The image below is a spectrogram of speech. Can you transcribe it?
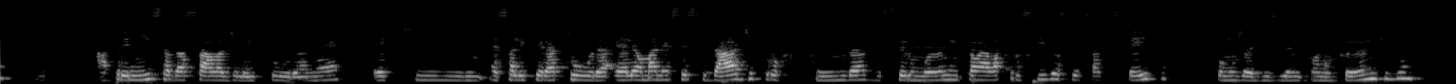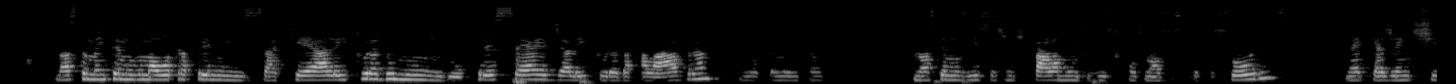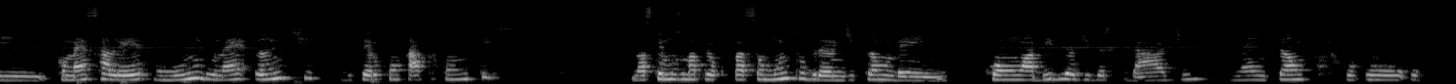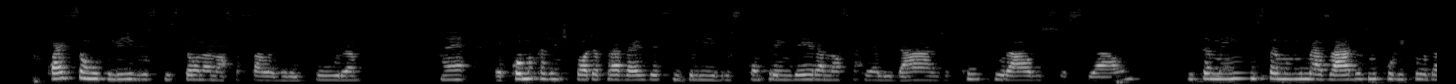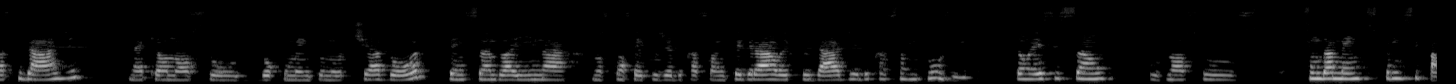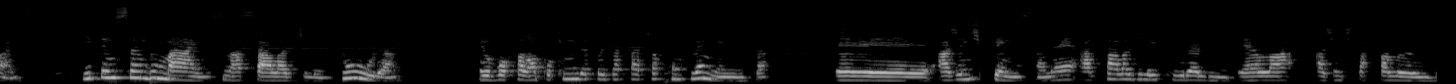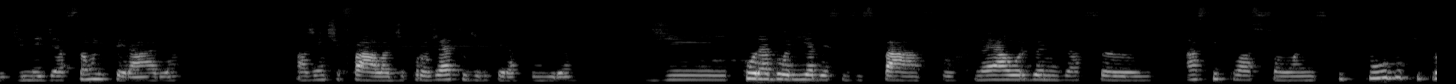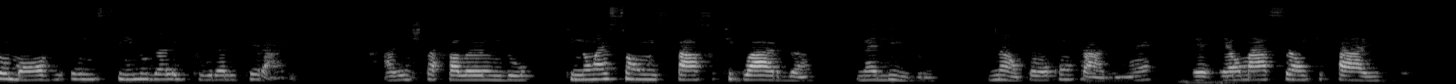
a premissa da sala de leitura, né, é que essa literatura ela é uma necessidade profunda do ser humano, então ela precisa ser satisfeita, como já dizia Antônio Cândido. Nós também temos uma outra premissa, que é a leitura do mundo precede a leitura da palavra, né, também então nós temos isso, a gente fala muito disso com os nossos professores né, que a gente começa a ler o mundo né, antes de ter o contato com o texto. Nós temos uma preocupação muito grande também com a bibliodiversidade, né? então, o, o, o, quais são os livros que estão na nossa sala de leitura, né? É como que a gente pode, através desses livros, compreender a nossa realidade cultural e social, e também estamos embasadas no currículo da cidade, né, que é o nosso documento norteador, pensando aí na, nos conceitos de educação integral, equidade e educação inclusiva. Então, esses são os nossos fundamentos principais. E pensando mais na sala de leitura, eu vou falar um pouquinho depois a Kátia complementa. É, a gente pensa, né? A sala de leitura ali, ela a gente está falando de mediação literária, a gente fala de projetos de literatura, de curadoria desses espaços, né, a organização, as situações e tudo que promove o ensino da leitura literária. A gente está falando que não é só um espaço que guarda né, livros, não, pelo contrário, né? É, é uma ação que faz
